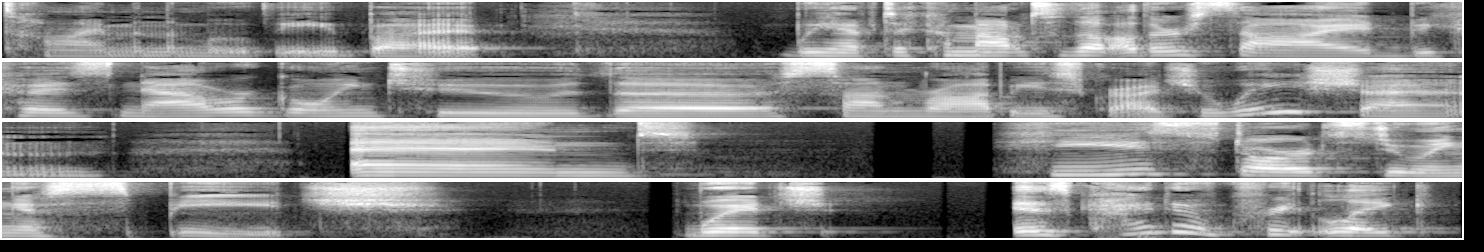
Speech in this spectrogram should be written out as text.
time in the movie, but we have to come out to the other side because now we're going to the son Robbie's graduation. And he starts doing a speech which is kind of cre- like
